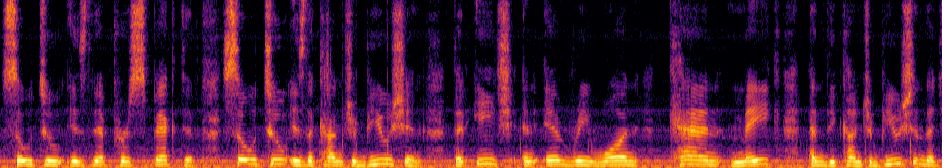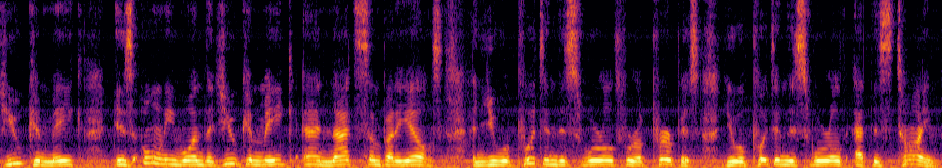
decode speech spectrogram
So too is their perspective. So too is the contribution that each and every one can make, and the contribution that you can make is only one that you can make and not somebody else. And you were put in this world for a purpose. You were put in this world at this time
